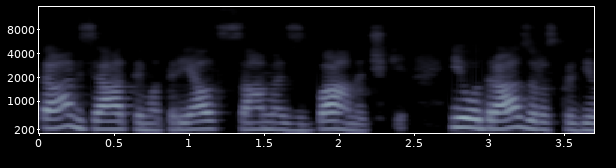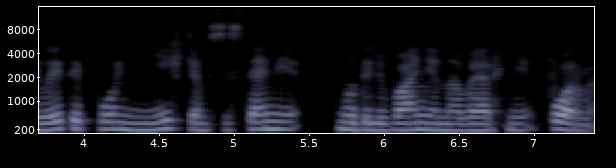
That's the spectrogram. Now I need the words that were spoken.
та взяти матеріал саме з баночки і одразу розподілити по нігтям в системі моделювання на верхні форми.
